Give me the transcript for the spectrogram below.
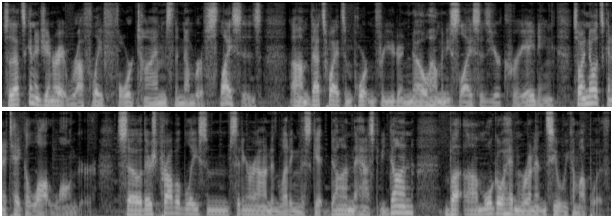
So that's going to generate roughly four times the number of slices. Um, that's why it's important for you to know how many slices you're creating. So I know it's going to take a lot longer. So there's probably some sitting around and letting this get done that has to be done, but um, we'll go ahead and run it and see what we come up with.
